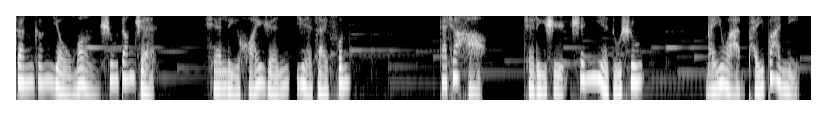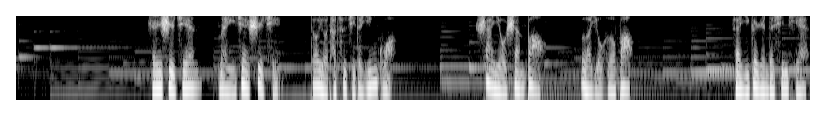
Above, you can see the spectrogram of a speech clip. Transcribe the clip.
三更有梦书当枕，千里怀人月在风。大家好，这里是深夜读书，每晚陪伴你。人世间每一件事情都有它自己的因果，善有善报，恶有恶报。在一个人的心田，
